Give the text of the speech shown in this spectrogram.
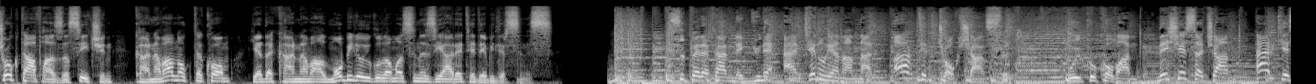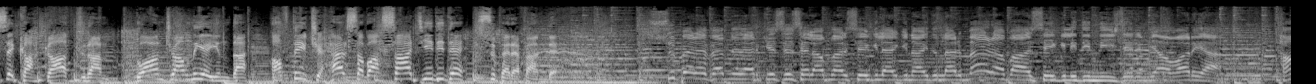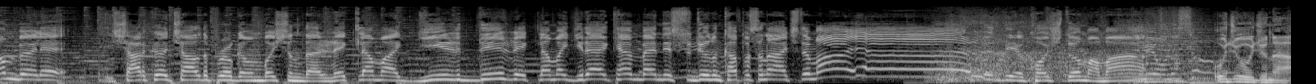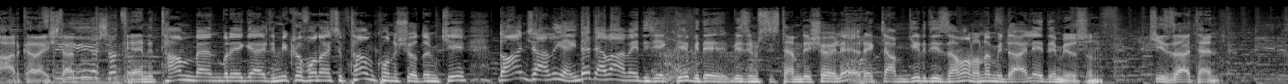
Çok daha fazlası için karnaval.com ya da karnaval mobil uygulamasını ziyaret edebilirsiniz. Süper FM'le güne erken uyananlar artık çok şanslı. Uyku kovan, neşe saçan, herkese kahkaha attıran Doğan Canlı yayında hafta içi her sabah saat 7'de Süper FM'de. Süper efendim herkese selamlar sevgiler günaydınlar merhaba sevgili dinleyicilerim ya var ya tam böyle şarkı çaldı programın başında. Reklama girdi. Reklama girerken ben de stüdyonun kapısını açtım. Hayır! Diye koştum ama ucu ucuna arkadaşlar. Yani tam ben buraya geldim mikrofonu açıp tam konuşuyordum ki Doğan canlı yayında devam edecek diye. Bir de bizim sistemde şöyle reklam girdiği zaman ona müdahale edemiyorsun. Ki zaten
